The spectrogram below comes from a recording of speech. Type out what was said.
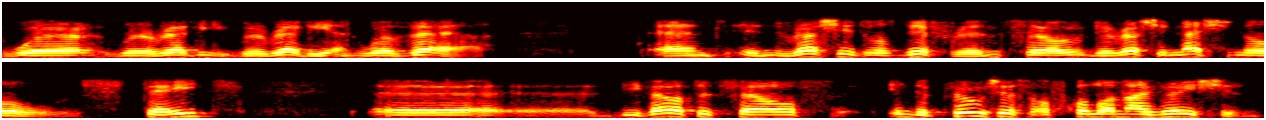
were, were ready were ready and were there. And in Russia it was different. So the Russian national state uh, developed itself in the process of colonization.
